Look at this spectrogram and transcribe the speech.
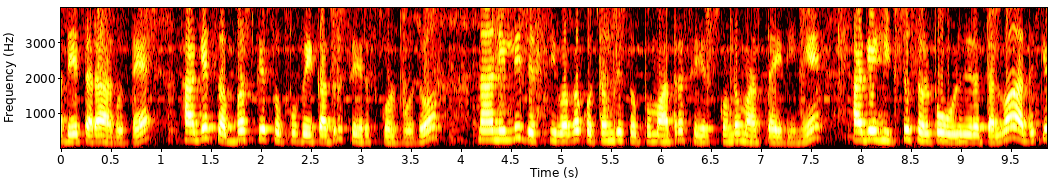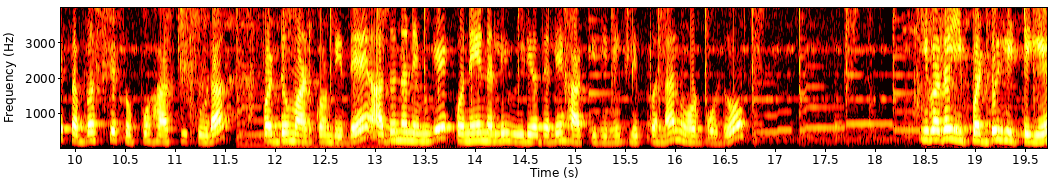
ಅದೇ ಥರ ಆಗುತ್ತೆ. ಹಾಗೆ ಸಬ್ಬಸ್ಗೆ ಸೊಪ್ಪು ಬೇಕಾದರೂ ಸೇರಿಸ್ಕೊಳ್ಬೋದು. ನಾನಿಲ್ಲಿ ಜಸ್ಟ್ ಇವಾಗ ಕೊತ್ತಂಬರಿ ಸೊಪ್ಪು ಮಾತ್ರ ಸೇರಿಸ್ಕೊಂಡು ಮಾಡ್ತಾ ಇದ್ದೀನಿ. ಹಾಗೆ ಹಿಟ್ಟು ಸ್ವಲ್ಪ ಉಳಿದಿರುತ್ತಲ್ವ, ಅದಕ್ಕೆ ಸಬ್ಬಸಿಗೆ ಸೊಪ್ಪು ಹಾಕಿ ಕೂಡ ಪಡ್ಡು ಮಾಡ್ಕೊಂಡಿದ್ದೆ. ಅದನ್ನು ನಿಮಗೆ ಕೊನೆಯಲ್ಲಿ ವಿಡಿಯೋದಲ್ಲಿ ಹಾಕಿದ್ದೀನಿ, ಕ್ಲಿಪ್ಪನ್ನು ನೋಡ್ಬೋದು. ಇವಾಗ ಈ ಪಡ್ಡು ಹಿಟ್ಟಿಗೆ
